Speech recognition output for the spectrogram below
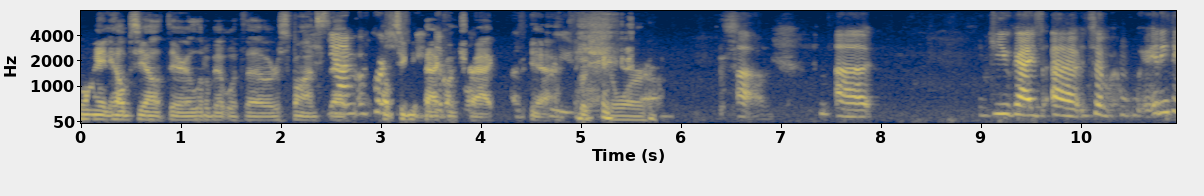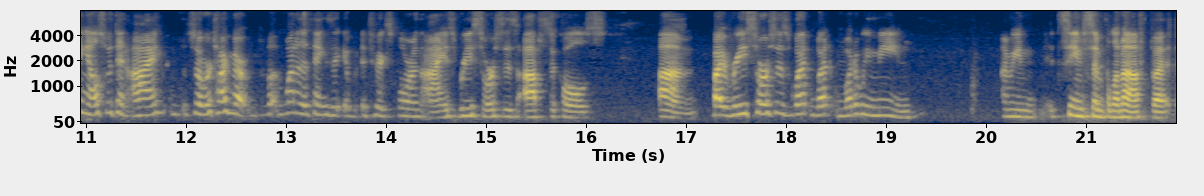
client helps you out there a little bit with a response yeah, that I'm, of course helps you just get back on track. Yeah, per for sure. Um, uh, do you guys uh, so anything else within i so we're talking about one of the things that, to explore in the eye is resources obstacles. Um, by resources what what what do we mean? I mean it seems simple enough but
